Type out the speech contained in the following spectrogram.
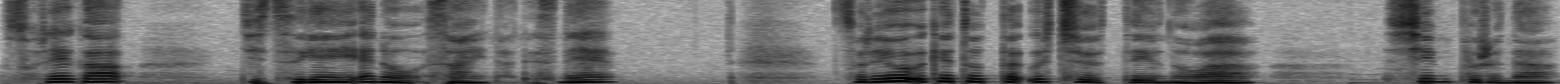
それが実現へのサインなんですね。それを受け取った宇宙っていうのはシンプルな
